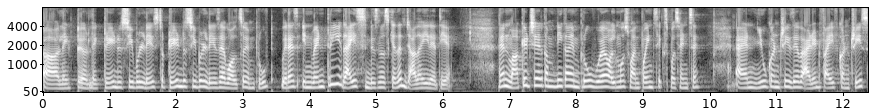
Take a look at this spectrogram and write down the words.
like like trade receivable days तो trade receivable days have also improved whereas inventory rice business के अंदर ज़्यादा ही रहती है। देन मार्केट शेयर कंपनी का इंप्रूव हुआ है ऑलमोस्ट 1.6 परसेंट से। And new countries have added five countries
